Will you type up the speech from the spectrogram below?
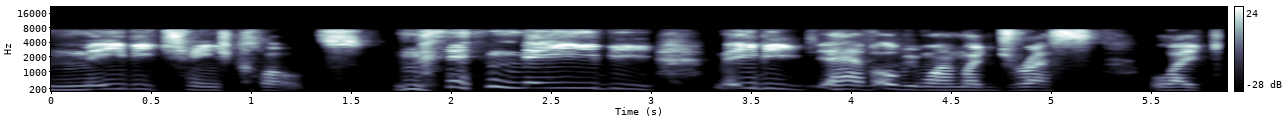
Maybe change clothes. maybe, maybe have Obi-Wan like dress like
